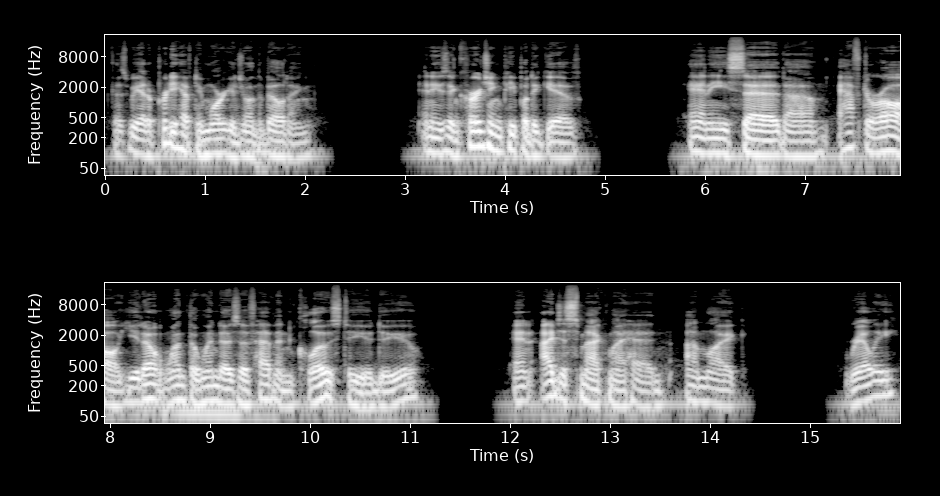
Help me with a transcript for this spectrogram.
because we had a pretty hefty mortgage on the building. And he was encouraging people to give. And he said, uh, After all, you don't want the windows of heaven closed to you, do you? And I just smacked my head. I'm like, Really?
